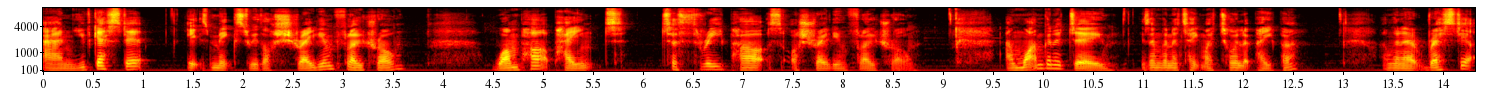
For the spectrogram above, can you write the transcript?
and you've guessed it, it's mixed with Australian Floetrol, one part paint to three parts Australian Floetrol. And what I'm going to do is I'm going to take my toilet paper, I'm going to rest it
